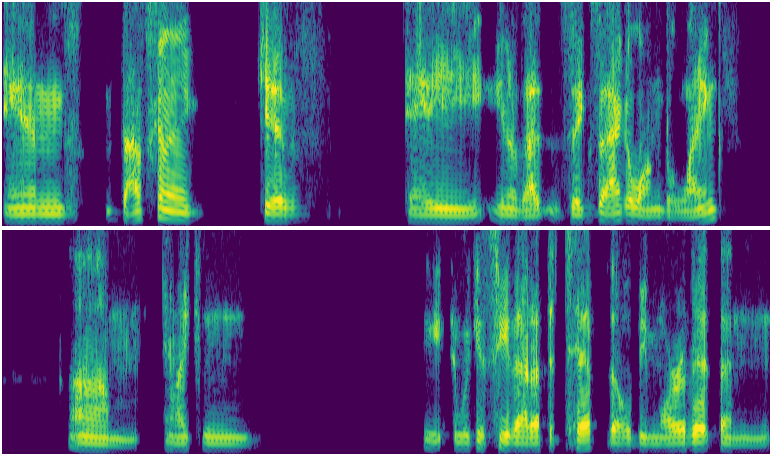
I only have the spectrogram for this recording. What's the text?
And that's going to give a, you know, that zigzag along the length um, and I can, and we can see that at the tip, there will be more of it than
